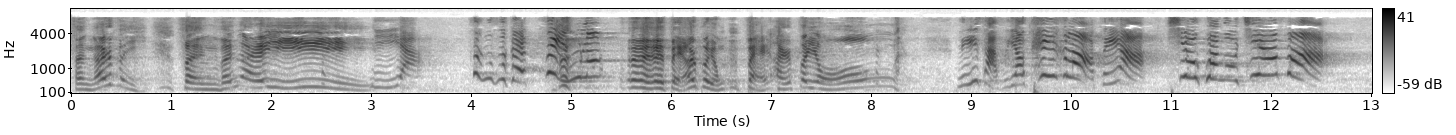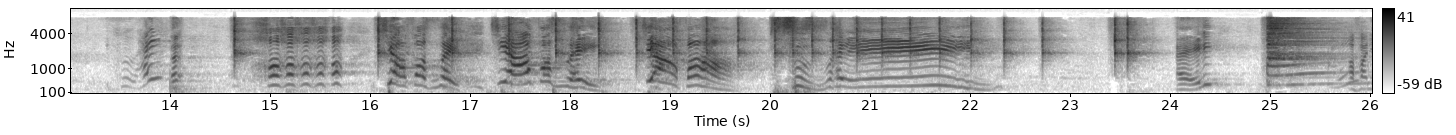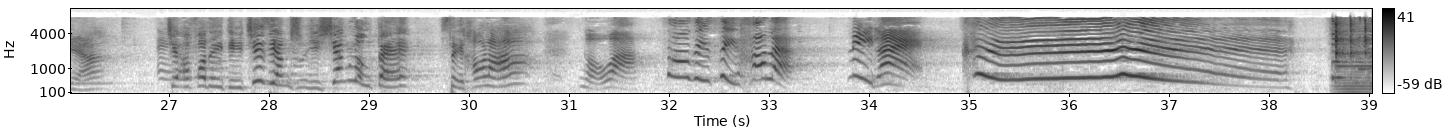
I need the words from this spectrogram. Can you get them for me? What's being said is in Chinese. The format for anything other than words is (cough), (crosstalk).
分而不已，分文 (laughs) 而已。你呀，真是个废物了。(laughs) 呃，白而不用，白而不用。你啥子要退黑老贼啊？休管我家法。是嘿。好好好好好，家法是嘿，家法是嘿，家法是嘿。哎，阿发娘，家法的的吉祥是一香炉袋。谁好啦？我啊，早就睡好了。你来看。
